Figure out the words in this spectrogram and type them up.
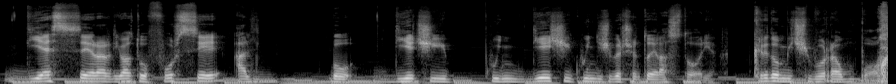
di essere arrivato forse al boh, 10-15% della storia. Credo mi ci vorrà un po'.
